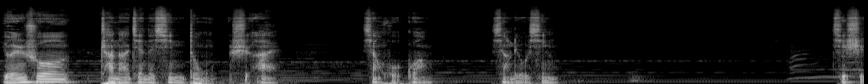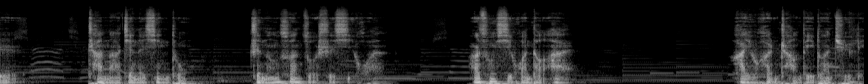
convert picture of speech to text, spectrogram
有人说，刹那间的心动是爱，像火光，像流星。其实，刹那间的心动，只能算作是喜欢，而从喜欢到爱，还有很长的一段距离。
